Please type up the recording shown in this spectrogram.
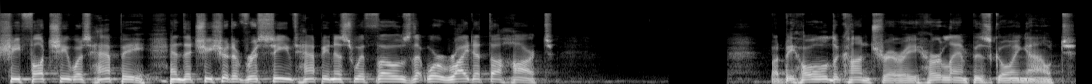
She thought she was happy, and that she should have received happiness with those that were right at the heart. But behold, the contrary, her lamp is going out.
